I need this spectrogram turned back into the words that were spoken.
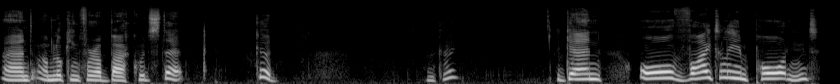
and I'm looking for a backward step, good. Okay. Again, all vitally important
